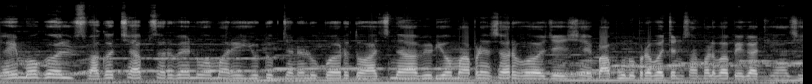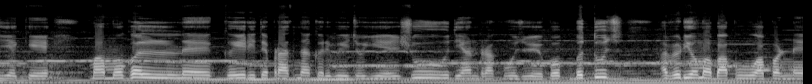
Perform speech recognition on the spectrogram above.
જય મોગલ, સ્વાગત છે આપ સર્વેનું અમારી યુટ્યુબ ચેનલ ઉપર. તો આજના વિડીયોમાં આપણે સર્વ જે છે બાપુનું પ્રવચન સાંભળવા ભેગા થયા છીએ કે માં મોગલને કઈ રીતે પ્રાર્થના કરવી જોઈએ, શું ધ્યાન રાખવું જોઈએ બધું જ આ વિડીયોમાં બાપુ આપણને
